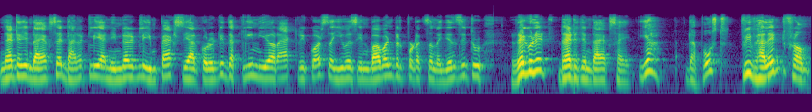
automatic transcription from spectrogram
nitrogen dioxide, directly and indirectly impacts the air quality. The Clean Air Act requires the U.S. Environmental Protection Agency to regulate nitrogen dioxide. Yeah, the most prevalent from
